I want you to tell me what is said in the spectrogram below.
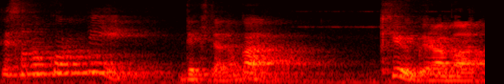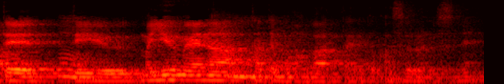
でその頃にできたのが旧グラバー邸っていう、まあ、有名な建物があったりとかするんですね。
